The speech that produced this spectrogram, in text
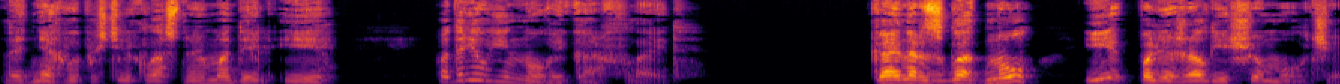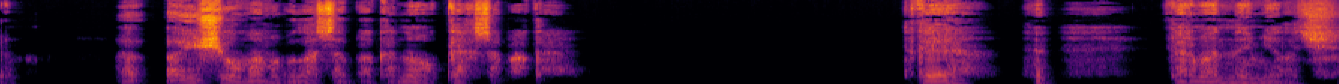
на днях выпустили классную модель и подарил ей новый Карфлайт. Кайнер сглотнул и полежал еще молча. А, а еще у мамы была собака, ну, как собака. Такая карманная мелочь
